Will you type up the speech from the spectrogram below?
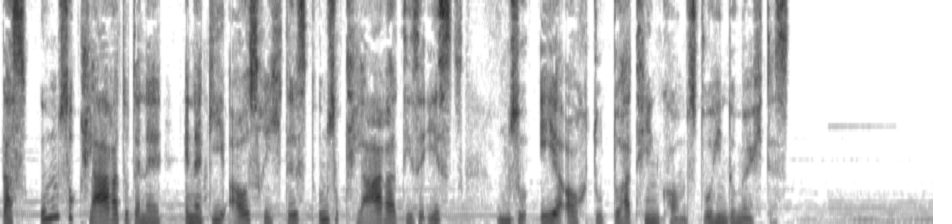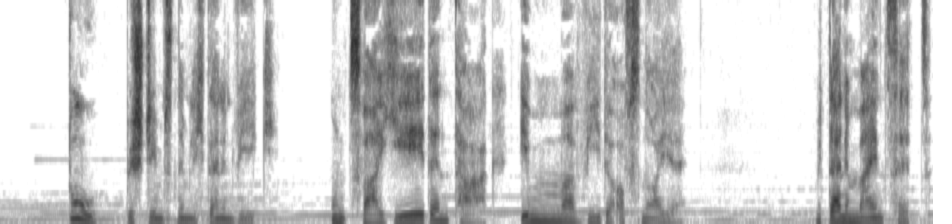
Dass umso klarer du deine Energie ausrichtest, umso klarer diese ist, umso eher auch du dorthin kommst, wohin du möchtest. Du bestimmst nämlich deinen Weg. Und zwar jeden Tag, immer wieder aufs Neue. Mit deinem Mindset,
